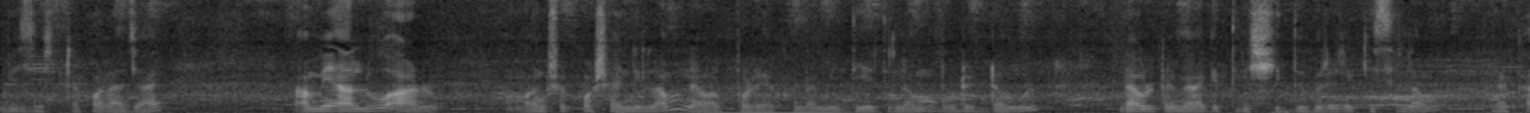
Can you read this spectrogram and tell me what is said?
বিজনেসটা করা যায়। আমি আলু আর মাংস কষাই নিলাম, নেওয়ার পরে এখন আমি দিয়ে দিলাম বুটের ডাউল। ডাউলটা আমি আগে থেকে সিদ্ধ করে রেখেছিলাম, রাখা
